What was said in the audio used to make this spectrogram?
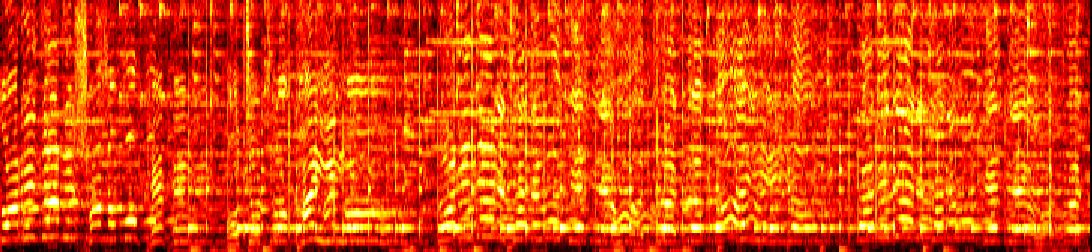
দরজার সম্মুখেতে হোঁচট খাইল। দরজার সম্মুখেতে হোঁচট খাইল। দরজার সম্মুখেতে হোঁচট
